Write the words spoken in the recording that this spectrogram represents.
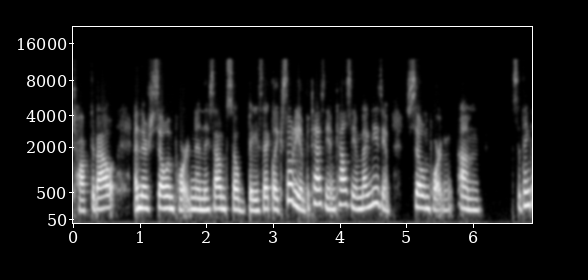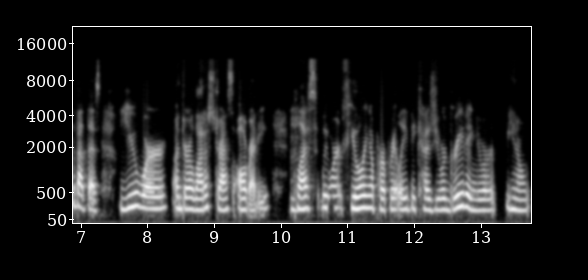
talked about, and they're so important, and they sound so basic, like sodium, potassium, calcium, magnesium, so important. Um, so think about this. You were under a lot of stress already. Mm-hmm. Plus, we weren't fueling appropriately because you were grieving. You were, you know,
